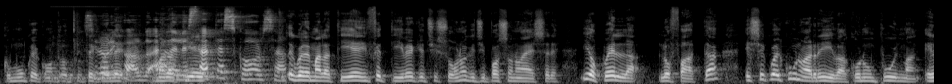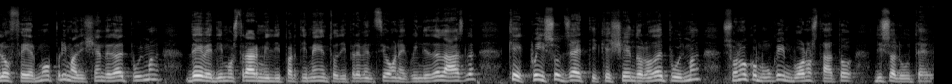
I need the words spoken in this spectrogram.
comunque contro tutte sì, quelle ricordo, malattie, scorsa. tutte quelle malattie infettive che ci sono, che ci possono essere. Io quella l'ho fatta e se qualcuno arriva con un pullman e lo fermo, prima di scendere dal pullman deve dimostrarmi il Dipartimento di Prevenzione, quindi dell'ASL, che quei soggetti che scendono dal pullman sono comunque in buono stato di salute.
